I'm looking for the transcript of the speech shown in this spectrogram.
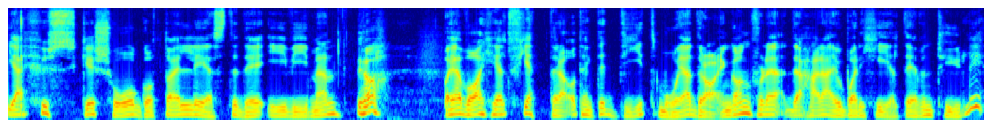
Jeg husker så godt da jeg leste det i V-Man. Ja. Og jeg var helt fjetra og tenkte dit må jeg dra en gang, for det, det her er jo bare helt eventyrlig.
